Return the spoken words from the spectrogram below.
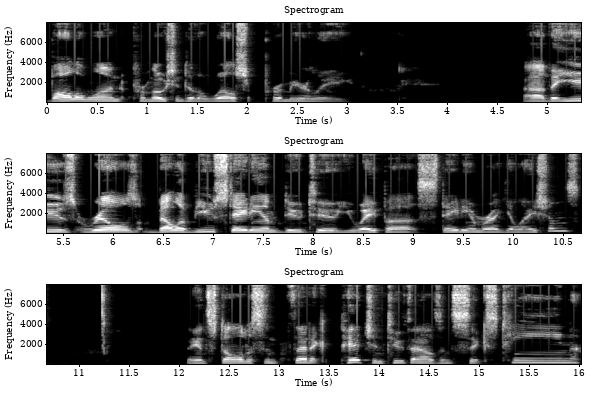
Bala won promotion to the Welsh Premier League. Uh, they use Rhyl's Belle Vue Stadium due to UEFA stadium regulations. They installed a synthetic pitch in 2016.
